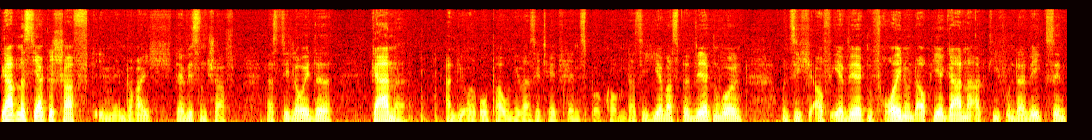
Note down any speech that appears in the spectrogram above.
wir haben es ja geschafft in, im Bereich der Wissenschaft, dass die Leute gerne an die Europa-Universität Flensburg kommen, dass sie hier was bewirken wollen und sich auf ihr Wirken freuen und auch hier gerne aktiv unterwegs sind.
